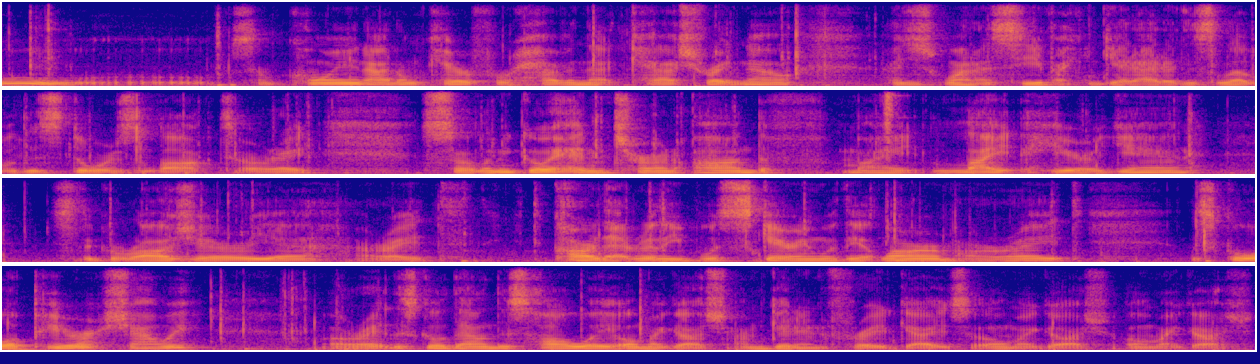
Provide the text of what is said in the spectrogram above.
Ooh, some coin. I don't care for having that cash right now. I just want to see if I can get out of this level. This door is locked, all right? So let me go ahead and turn on the my light here again. This is the garage area, all right? The car that really was scaring with the alarm, all right? Let's go up here, shall we? Alright, let's go down this hallway. Oh my gosh, I'm getting afraid, guys. Oh my gosh, oh my gosh.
